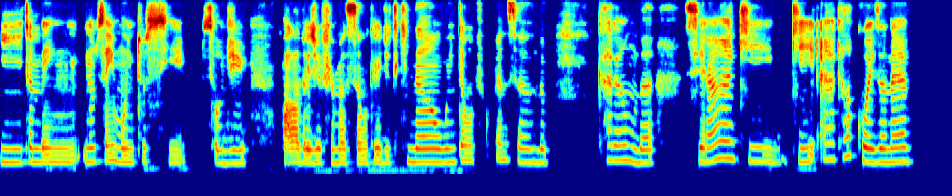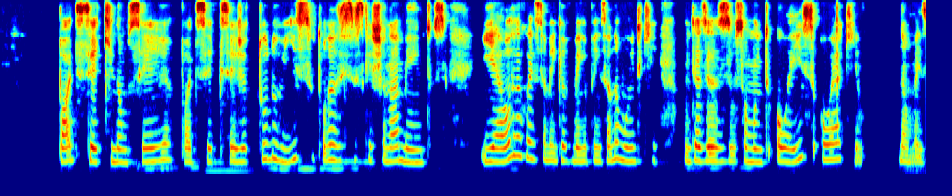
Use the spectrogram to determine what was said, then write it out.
e também não sei muito se sou de palavras de afirmação, acredito que não, então eu fico pensando, caramba, será que, que é aquela coisa, né? Pode ser que não seja, pode ser que seja tudo isso, todos esses questionamentos. E é outra coisa também que eu venho pensando muito, que muitas vezes eu sou muito ou é isso ou é aquilo. Não, mas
